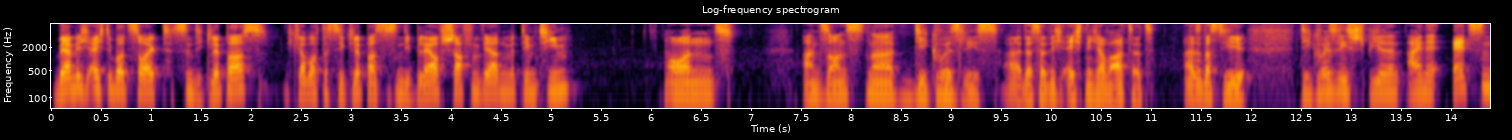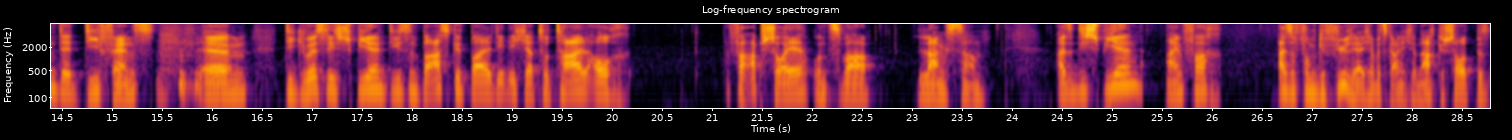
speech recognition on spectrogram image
Wer mich echt überzeugt, sind die Clippers. Ich glaube auch, dass die Clippers es in die Playoffs schaffen werden mit dem Team. Und ansonsten äh, die Grizzlies. Äh, das hätte ich echt nicht erwartet. Also, dass die, die Grizzlies spielen eine ätzende Defense. ähm, die Grizzlies spielen diesen Basketball, den ich ja total auch verabscheue, und zwar langsam. Also, die spielen einfach, also vom Gefühl her, ich habe jetzt gar nicht nachgeschaut, bis,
